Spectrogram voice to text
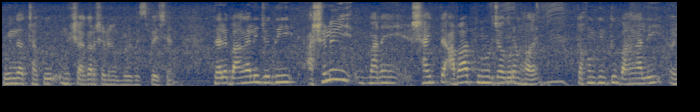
রবীন্দ্রনাথ ঠাকুর উনিশশো এগারো সালে নোবেল প্রাইজ পেয়েছেন। তাহলে বাঙালি যদি আসলেই মানে সাহিত্যে আবার পুনর্জাগরণ হয়, তখন কিন্তু বাঙালি ওই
